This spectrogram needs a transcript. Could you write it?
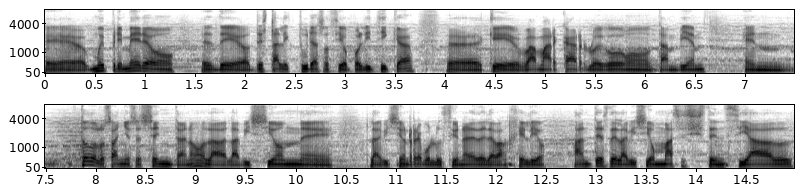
eh, muy primero de, esta lectura sociopolítica que va a marcar luego también en todos los años 60, ¿no? la, visión, la visión revolucionaria del Evangelio, antes de la visión más existencial,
